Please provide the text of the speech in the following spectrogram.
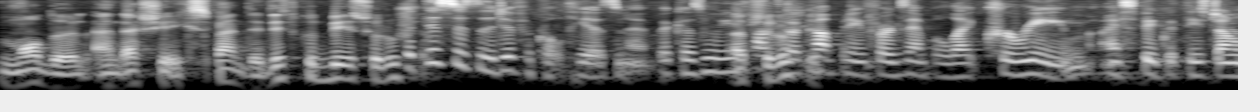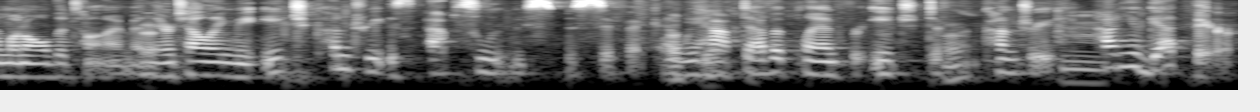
model and actually expand it, it could be a solution. But this is the difficulty, isn't it? Because when you talk to a company, for example, like Careem, I speak with these gentlemen all the time, and they're telling me each country is absolutely specific, and we have to have a plan for each different country. Mm. How do you get there?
